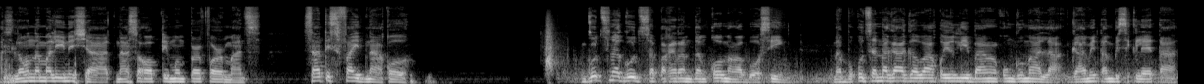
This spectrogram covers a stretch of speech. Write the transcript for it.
as long na malinis siya at nasa optimum performance, satisfied na ako. Goods na goods sa pakiramdam ko mga bossing, na bukod sa nagagawa ko yung libangan kong gumala gamit ang bisikleta,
